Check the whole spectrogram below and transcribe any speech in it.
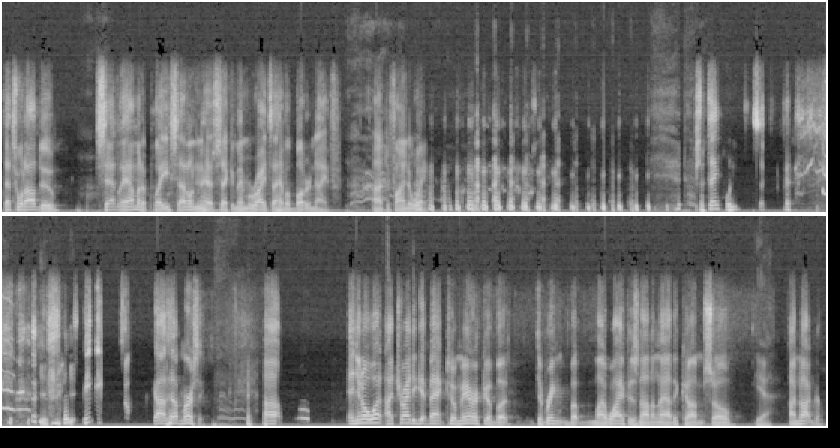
That's what I'll do. Sadly, I'm in a place I don't even have Second Amendment rights. I have a butter knife. I have to find a way. God have mercy. Uh, and you know what? I tried to get back to America, but to bring, but my wife is not allowed to come. So Yeah. I'm not going to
